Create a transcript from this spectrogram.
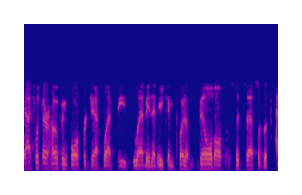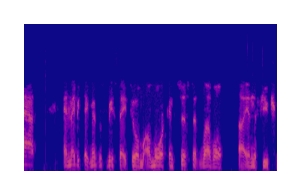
That's what they're hoping for for Jeff Lebby, Lebby that he can put build on the success of the past and maybe take Mississippi State to a, a more consistent level uh, in the future.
